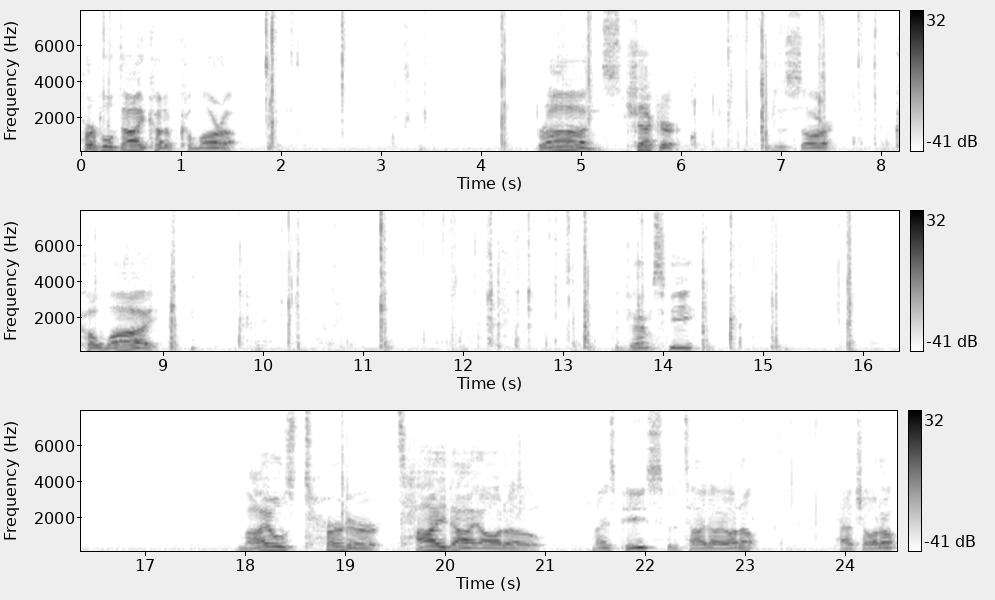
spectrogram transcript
Purple die cut of Camara. Bronze, Checker. There's a Sar. Kawhi. Podziemski. Miles Turner, tie-dye auto. Nice piece for the tie-dye auto. Patch auto.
